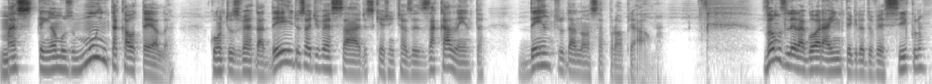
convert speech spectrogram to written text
Mas tenhamos muita cautela contra os verdadeiros adversários que a gente às vezes acalenta dentro da nossa própria alma. Vamos ler agora a íntegra do versículo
